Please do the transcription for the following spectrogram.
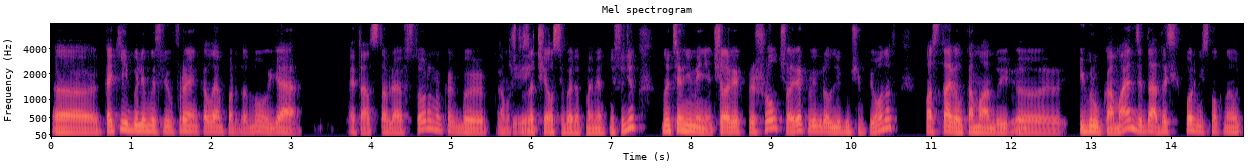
Э, какие были мысли у Фрэнка Лэмпорда? Ну, я это отставляю в сторону, как бы, потому okay. что за Челси в этот момент не судил. Но тем не менее, человек пришел, человек выиграл Лигу чемпионов, поставил команду, э, игру команде. Да, до сих пор не смог нау-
